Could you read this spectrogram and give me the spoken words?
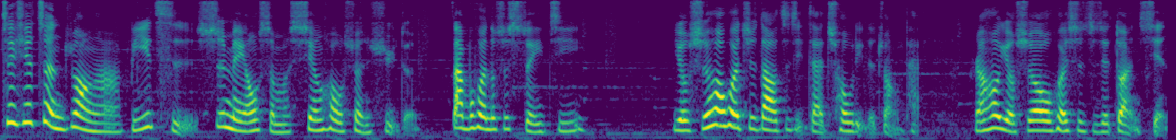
这些症状啊，彼此是没有什么先后顺序的，大部分都是随机。有时候会知道自己在抽离的状态，然后有时候会是直接断线。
